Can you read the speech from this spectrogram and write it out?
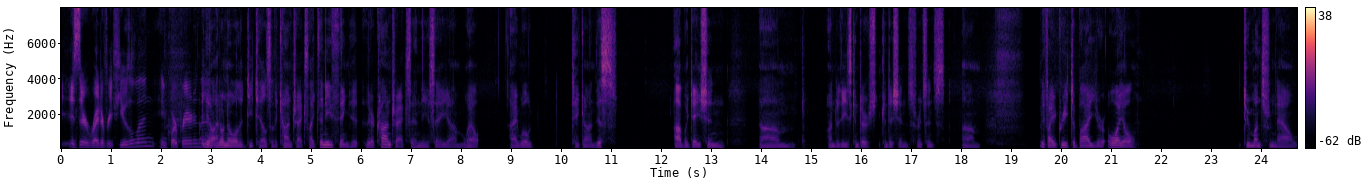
is there a right of refusal then incorporated in that? You know, I don't know all the details of the contracts. Like anything, that there are contracts, and you say, um, "Well, I will take on this obligation um, under these condi- conditions." For instance, um, if I agree to buy your oil two months from now,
